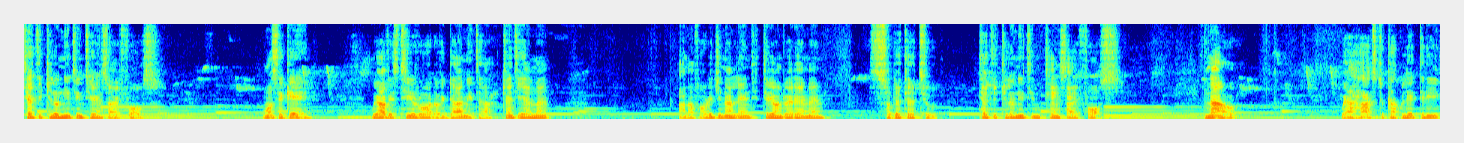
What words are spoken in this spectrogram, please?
30 kilonewton tensile force. Once again, we have a steel rod of a diameter 20 mm and of original length 300 mm subjected to 30 kilonewton tensile force. Now, we are asked to calculate three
